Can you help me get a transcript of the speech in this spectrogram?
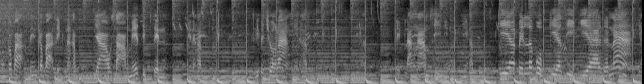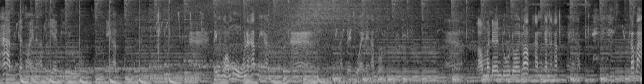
ของกระบะเป็นกระบะเหล็กนะครับ ยาว3เมตร10เซนนี่นะครับ อันนี้เป็นช่วงล่างนี่นะครับนี่ครับเหล็กรางน้ำสี่นิ้วนี่ครับ เกียร์เป็นระบบเกียร์สี่เกียร์เดินหน้าเกียร์ห้าเป็นกร์ถอยนะครับ เกียร์ BU นี่ครับอ่าเป็นหัวหมูนะครับนี่ครับอ่านี่ครับสวยๆเลยครับผมอ่าเรามาเดินดูโดยรอบคันกันนะครับนี่นะครับ กระบะ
